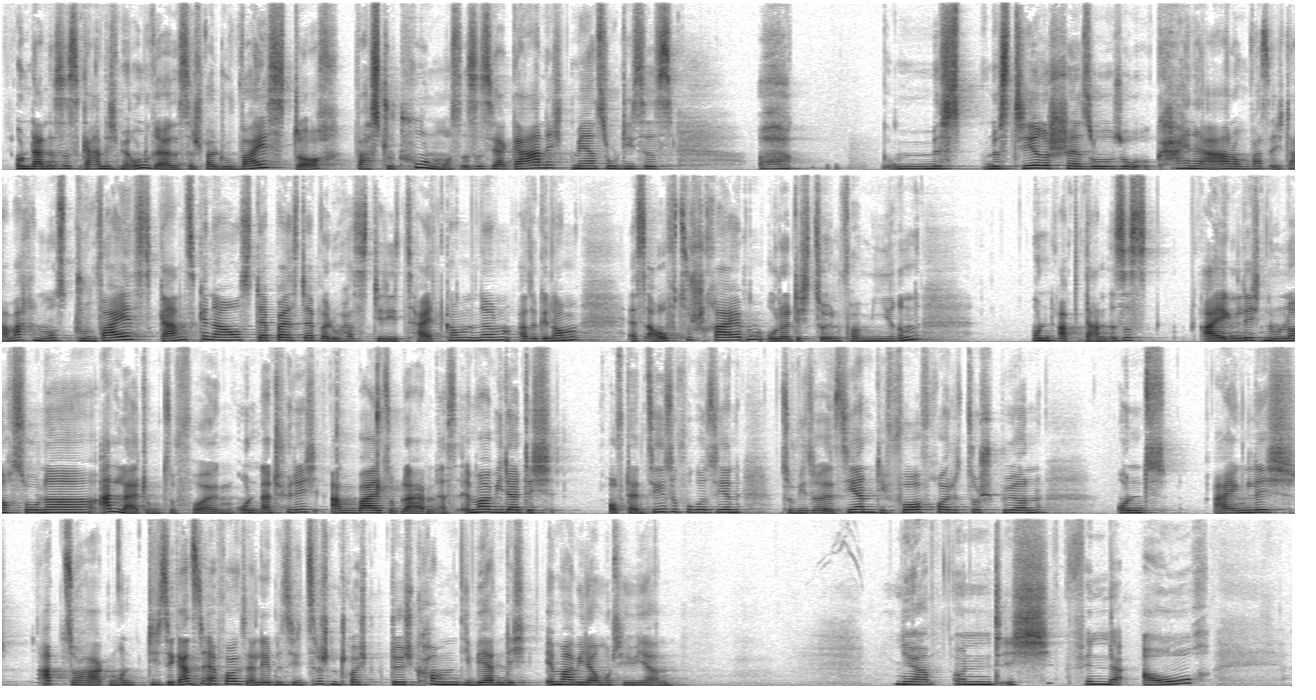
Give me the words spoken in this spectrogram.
Und dann ist es gar nicht mehr unrealistisch, weil du weißt doch, was du tun musst. Es ist ja gar nicht mehr so dieses, oh, mysterische, so, so, keine Ahnung, was ich da machen muss. Du weißt ganz genau, Step by Step, weil du hast dir die Zeit genommen, also genommen, es aufzuschreiben oder dich zu informieren. Und ab dann ist es eigentlich nur noch so eine Anleitung zu folgen und natürlich am Ball zu bleiben. Es immer wieder dich auf dein Ziel zu fokussieren, zu visualisieren, die Vorfreude zu spüren und eigentlich abzuhaken. Und diese ganzen Erfolgserlebnisse, die zwischendurch kommen, die werden dich immer wieder motivieren. Ja, und ich finde auch,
